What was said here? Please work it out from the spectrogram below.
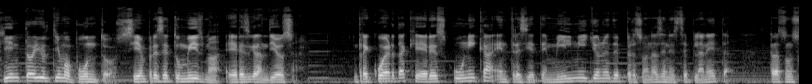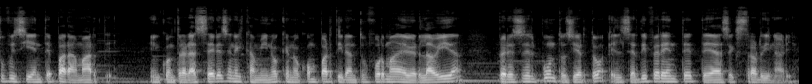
Quinto y último punto, siempre sé tú misma, eres grandiosa. Recuerda que eres única entre 7 mil millones de personas en este planeta, razón suficiente para amarte. Encontrarás seres en el camino que no compartirán tu forma de ver la vida, pero ese es el punto, ¿cierto? El ser diferente te hace extraordinaria.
